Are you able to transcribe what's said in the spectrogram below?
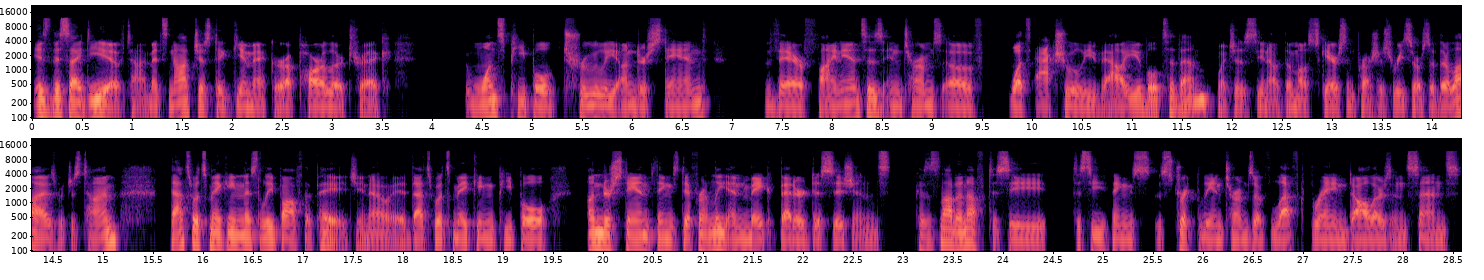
is this idea of time. It's not just a gimmick or a parlor trick once people truly understand their finances in terms of what's actually valuable to them which is you know the most scarce and precious resource of their lives which is time that's what's making this leap off the page you know? That's what's making people understand things differently and make better decisions because it's not enough to see to see things strictly in terms of left brain dollars and cents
